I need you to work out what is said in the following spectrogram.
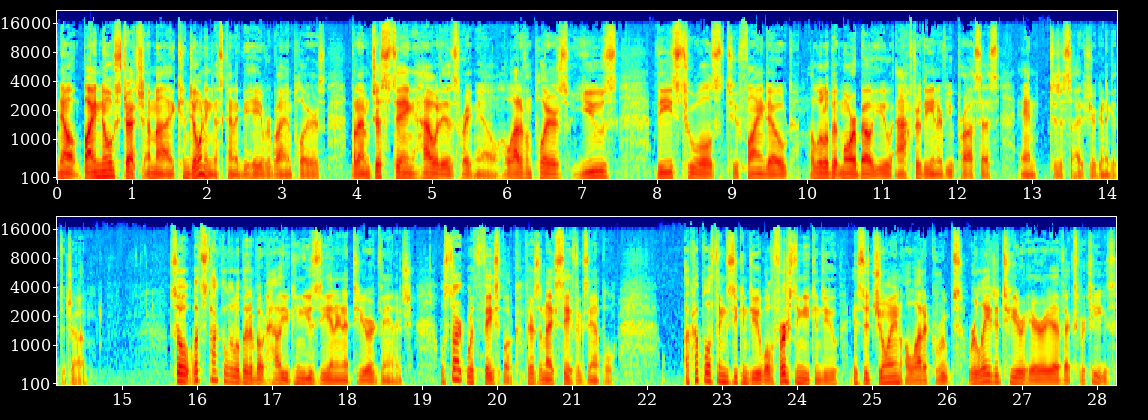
Now, by no stretch am I condoning this kind of behavior by employers, but I'm just saying how it is right now. A lot of employers use these tools to find out a little bit more about you after the interview process and to decide if you're going to get the job. So let's talk a little bit about how you can use the internet to your advantage. We'll start with Facebook. There's a nice, safe example. A couple of things you can do. Well, the first thing you can do is to join a lot of groups related to your area of expertise.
